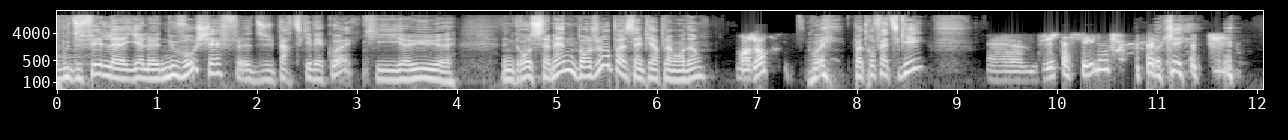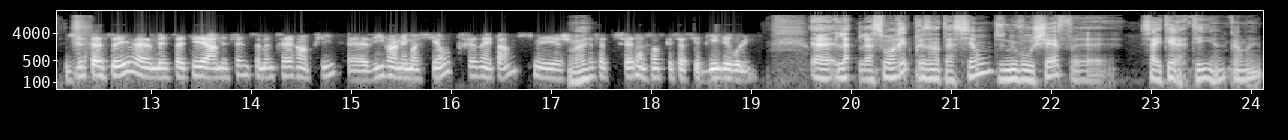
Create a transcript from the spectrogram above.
Au bout du fil, il y a le nouveau chef du Parti québécois qui a eu euh, une grosse semaine. Bonjour, Paul Saint-Pierre Plamondon. Bonjour. Oui, pas trop fatigué? Euh, juste assez, là. OK. Juste assez, euh, mais ça a été en effet une semaine très remplie, euh, vive en émotion, très intense, mais je suis Ouais. très satisfait dans le sens que ça s'est bien déroulé. Euh, la, la soirée de présentation du nouveau chef, euh, ça a été raté hein, quand même.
